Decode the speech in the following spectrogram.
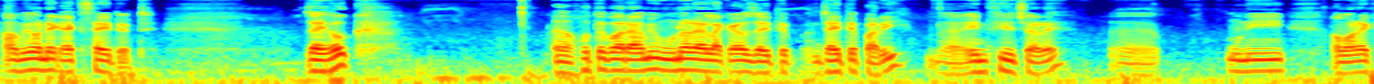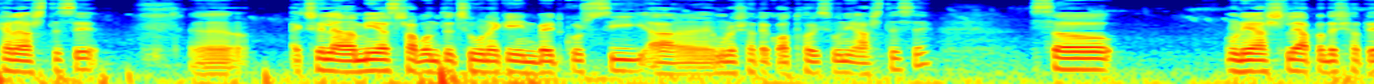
আমি অনেক এক্সাইটেড যাই হোক হতে পারে আমি উনার এলাকায়ও যাইতে যাইতে পারি ইন ফিউচারে উনি আমার এখানে আসতেছে। অ্যাকচুয়ালি আমি আর শ্রাবন্ত চু ওনাকে ইনভাইট করছি ওনার সাথে কথা হয়েছে, উনি আসতেছে। সো উনি আসলে আপনাদের সাথে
